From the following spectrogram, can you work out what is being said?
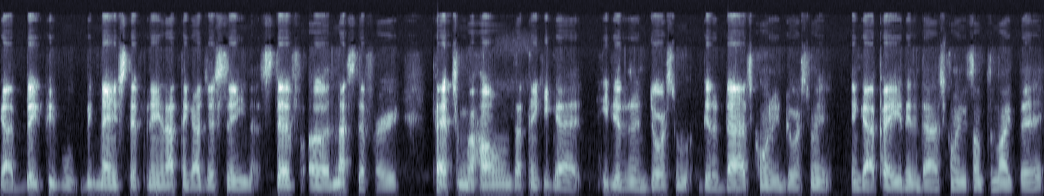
Got big people, big names stepping in. I think I just seen Steph, uh, not Steph Curry, Patrick Mahomes. I think he got he did an endorsement, did a Dogecoin endorsement, and got paid in Dogecoin or something like that.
